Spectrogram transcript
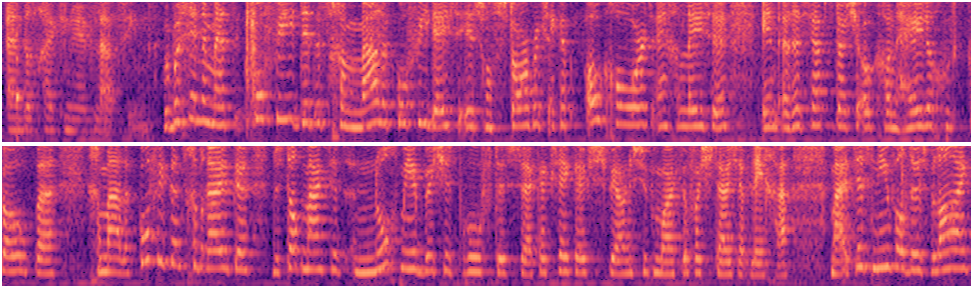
En dat ga ik je nu even laten zien. We beginnen met koffie. Dit is gemalen koffie. Deze is van Starbucks. Ik heb ook gehoord en gelezen in een recept dat je ook gewoon hele goedkope gemalen koffie kunt gebruiken. Dus dat maakt het nog meer budgetproof. Dus uh, kijk zeker eventjes bij jou in de supermarkt of als je thuis hebt liggen. Maar het is in ieder geval dus belangrijk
